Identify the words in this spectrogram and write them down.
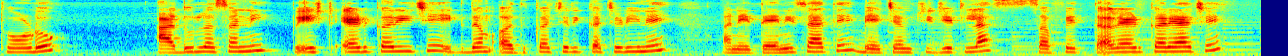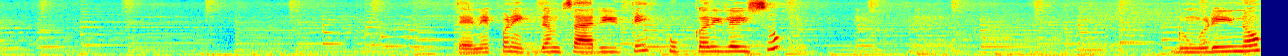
થોડો આદુ લસણની પેસ્ટ એડ કરી છે, એકદમ અધકચરી કચડીને, અને તેની સાથે બે ચમચી જેટલા સફેદ તલ એડ કર્યા છે. તેને પણ એકદમ સારી રીતે કૂક કરી લઈશું. ડુંગળીનો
